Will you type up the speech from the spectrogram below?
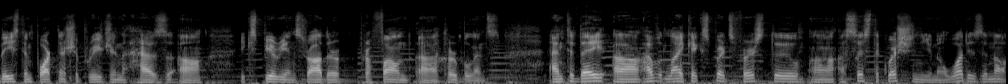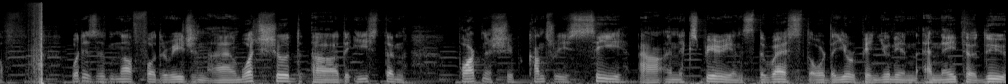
the Eastern Partnership region has uh, experienced rather profound uh, turbulence. And today, uh, I would like experts first to uh, assess the question, you know, what is enough? What is enough for the region and what should uh, the Eastern Partnership countries see uh, and experience the West or the European Union and NATO do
